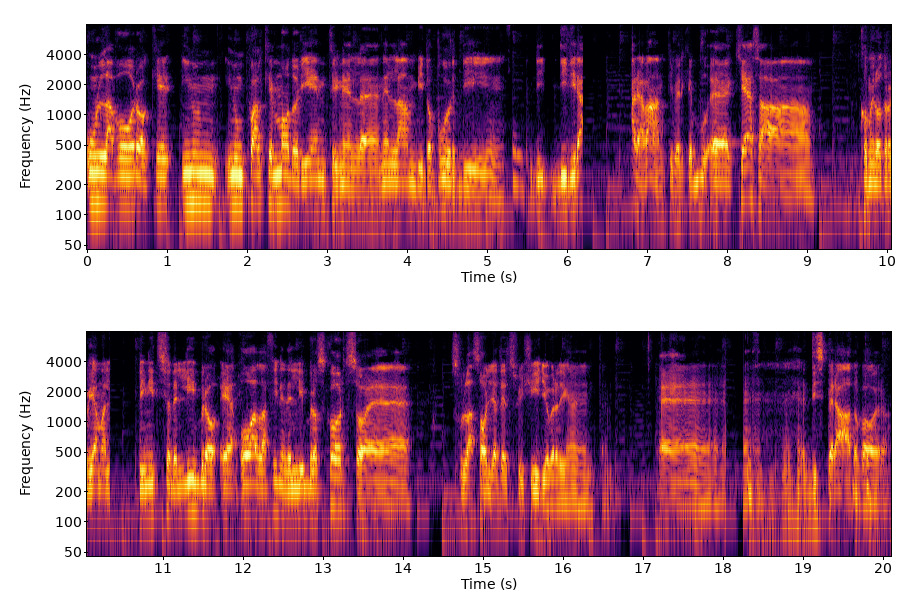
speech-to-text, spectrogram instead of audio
un lavoro che in un, in un, qualche modo rientri nel, nell'ambito pur di, di, di, tirare avanti, perché eh, Chiesa, come lo troviamo all'inizio del libro e, o alla fine del libro scorso, è sulla soglia del suicidio praticamente. È, è, è disperato, povero.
